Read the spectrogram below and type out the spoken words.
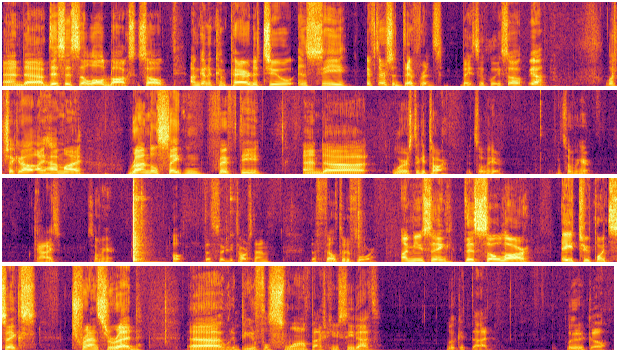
And uh, this is the load box, so I'm gonna compare the two and see if there's a difference, basically. So yeah, let's check it out. I have my Randall Satan 50, and uh, where's the guitar? It's over here. It's over here. Guys, it's over here. Oh, that's a guitar stand that fell to the floor. I'm using this Solar A2.6 Trans Red uh, with a beautiful swamp ash. Can you see that? Look at that. Look at it go.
